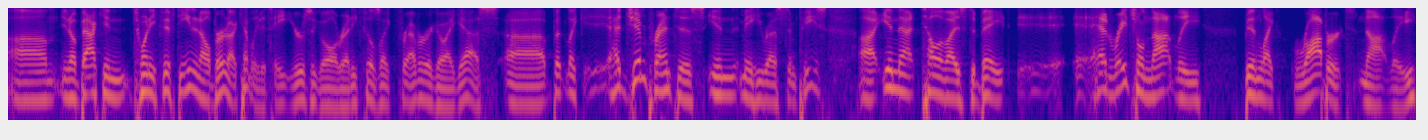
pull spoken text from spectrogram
Um, you know, back in 2015 in Alberta, I can't believe it's eight years ago already. Feels like forever ago, I guess. Uh, but like, had Jim Prentice in, may he rest in peace, uh, in that televised debate, eh, had Rachel Notley been like Robert Notley,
